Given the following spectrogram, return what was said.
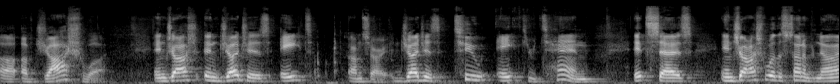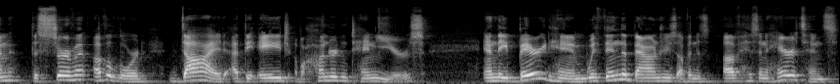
uh, of Joshua. In, Josh, in Judges 8, I'm sorry, Judges 2 8 through 10, it says, In Joshua the son of Nun, the servant of the Lord, died at the age of 110 years and they buried him within the boundaries of his, of his inheritance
